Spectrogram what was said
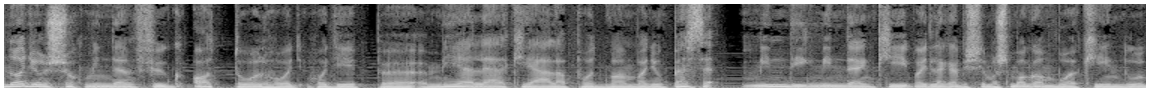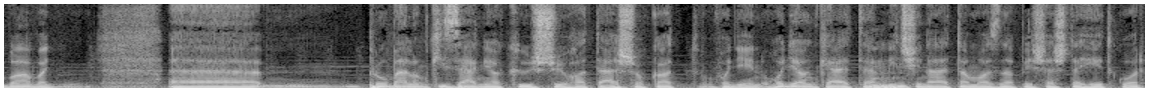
nagyon sok minden függ attól, hogy, hogy épp milyen lelki állapotban vagyunk. Persze mindig mindenki, vagy legalábbis én most magamból kiindulva, vagy ö, próbálom kizárni a külső hatásokat, hogy én hogyan keltem, uh-huh. mit csináltam aznap, és este hétkor,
